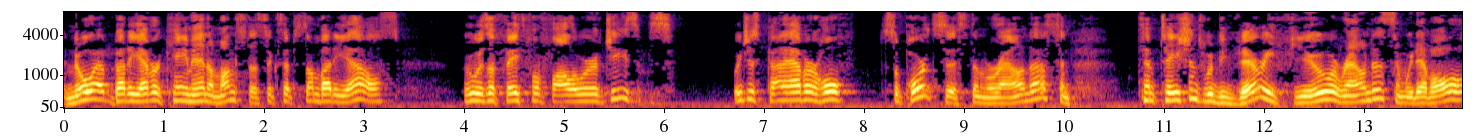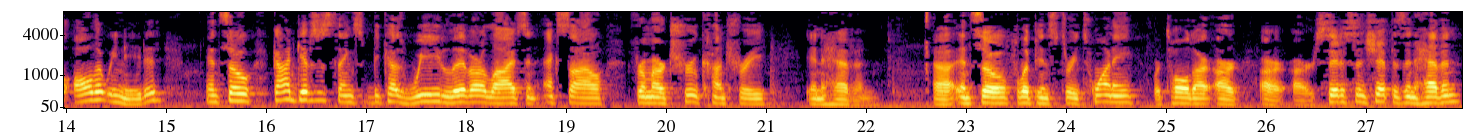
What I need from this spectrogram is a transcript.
Nobody ever came in amongst us except somebody else who was a faithful follower of Jesus. We just kind of have our whole support system around us and temptations would be very few around us and we'd have all, all that we needed. And so God gives us things because we live our lives in exile from our true country in heaven. Uh, and so Philippians 3.20, we're told our, our, our, our citizenship is in heaven.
